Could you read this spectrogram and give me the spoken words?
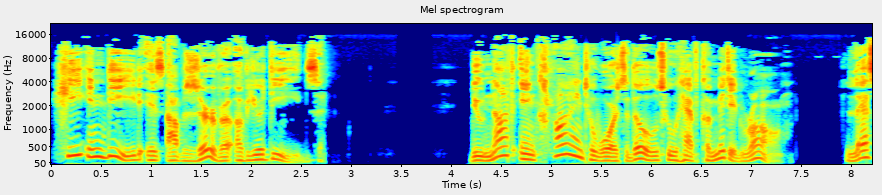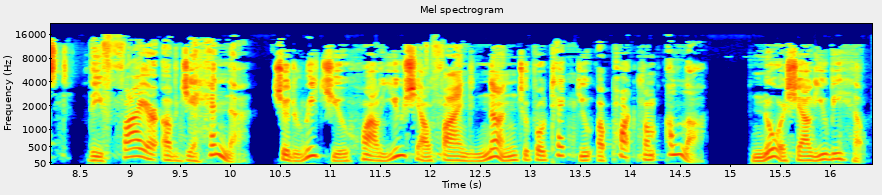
He indeed is observer of your deeds. Do not incline towards those who have committed wrong, lest the fire of Gehenna should reach you while you shall find none to protect you apart from Allah, nor shall you be helped.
